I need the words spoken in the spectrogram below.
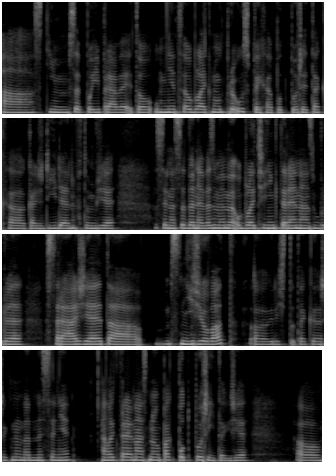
a s tím se pojí právě i to umět se obléknout pro úspěch a podpořit tak eh, každý den v tom, že si na sebe nevezmeme oblečení, které nás bude srážet a snižovat, když to tak řeknu nadneseně, ale které nás naopak podpoří. Takže Uh,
